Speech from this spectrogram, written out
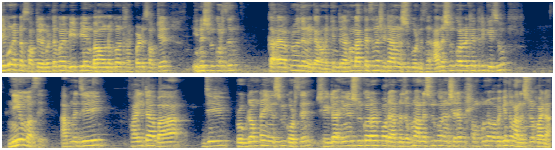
যে কোনো একটা সফটওয়্যার হতে পারে বিপিএন বা অন্য কোনো থার্ড পার্টি সফটওয়্যার ইনস্টল করছেন প্রয়োজনের কারণে। কিন্তু এখন লাগতেছে না, সেটা আনইনস্টল করতেছেন আনইনস্টল করার ক্ষেত্রে কিছু নিয়ম আছে। আপনি যে ফাইলটা বা যে প্রোগ্রামটা ইনস্টল করছেন, সেটা ইনস্টল করার পরে আপনি যখন আনইনস্টল করেন, সেটা সম্পূর্ণভাবে কিন্তু আনইনস্টল হয় না।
